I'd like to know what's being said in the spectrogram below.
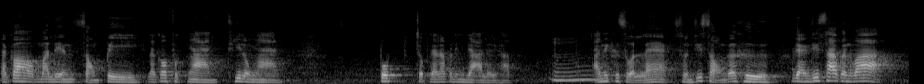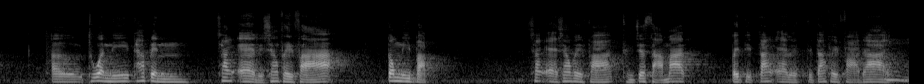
แล้วก็มาเรียน 2 ปี แล้วก็ฝึกงานที่โรงงาน ปุ๊บจบได้รับปริญญาเลยครับอืมอันนี้คือส่วนแรกส่วนที่ 2 ก็คือ อย่างที่ทราบกันว่า เอ่อทุกวันนี้ถ้าเป็นช่างแอร์หรือช่างไฟฟ้า ต้องมีบัตรช่างแอร์ช่างไฟฟ้าถึงจะสามารถไปติดตั้งแอร์หรือติดตั้งไฟฟ้าได้อืม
